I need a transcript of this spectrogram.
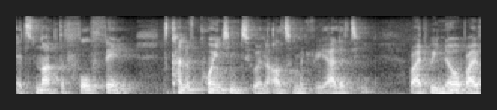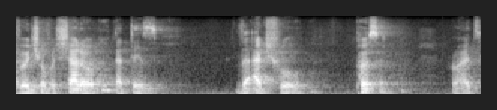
It's not the full thing. It's kind of pointing to an ultimate reality, right? We know by virtue of a shadow that there's the actual person, right?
